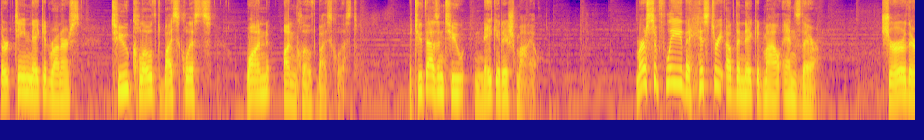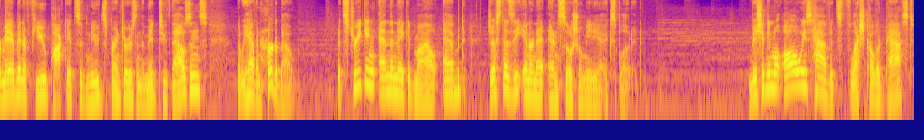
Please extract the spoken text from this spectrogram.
13 naked runners, two clothed bicyclists, one unclothed bicyclist. The 2002 Nakedish Mile. Mercifully, the history of the Naked Mile ends there. Sure, there may have been a few pockets of nude sprinters in the mid 2000s that we haven't heard about, but streaking and the Naked Mile ebbed just as the internet and social media exploded. Michigan will always have its flesh colored past,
